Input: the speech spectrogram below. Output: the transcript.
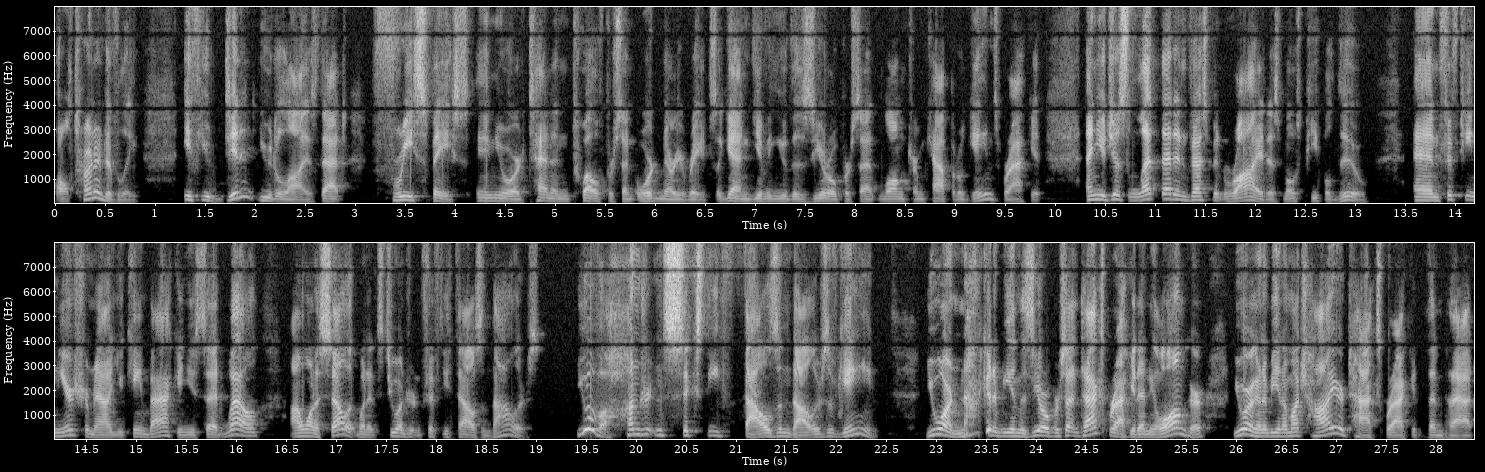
Alternatively, if you didn't utilize that free space in your 10 and 12% ordinary rates, again, giving you the 0% long term capital gains bracket, and you just let that investment ride as most people do. And 15 years from now, you came back and you said, well, I want to sell it when it's $250,000. You have $160,000 of gain you are not going to be in the 0% tax bracket any longer. You are going to be in a much higher tax bracket than that,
